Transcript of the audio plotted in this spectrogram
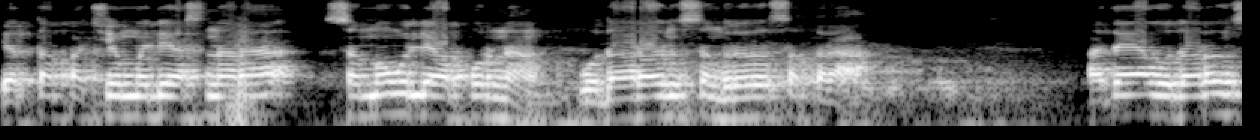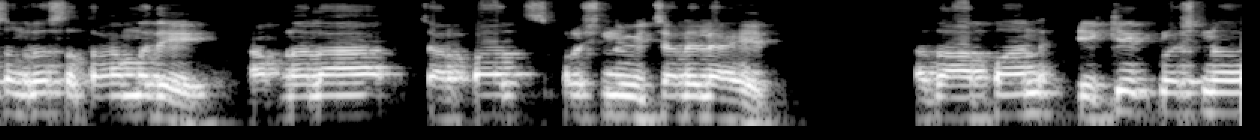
इयत्ता पाचवीमध्ये असणारा सममूल्य अपूर्णांक उदाहरण संग्रह सतरा. आता या उदाहरण संग्रह सतरामध्ये आपणाला चार पाच प्रश्न विचारलेले आहेत. आता आपण एक एक प्रश्न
